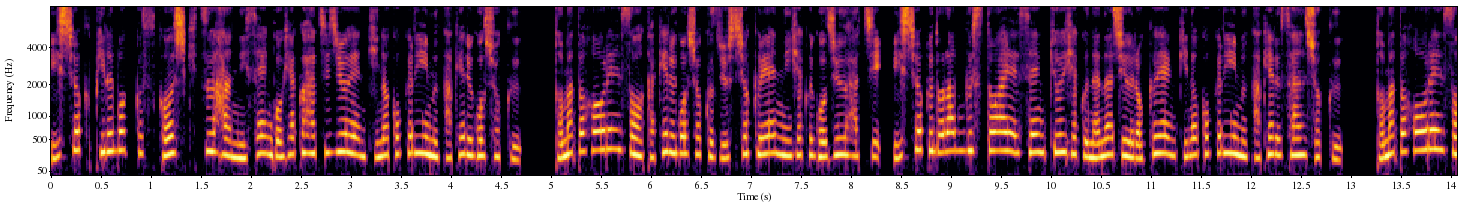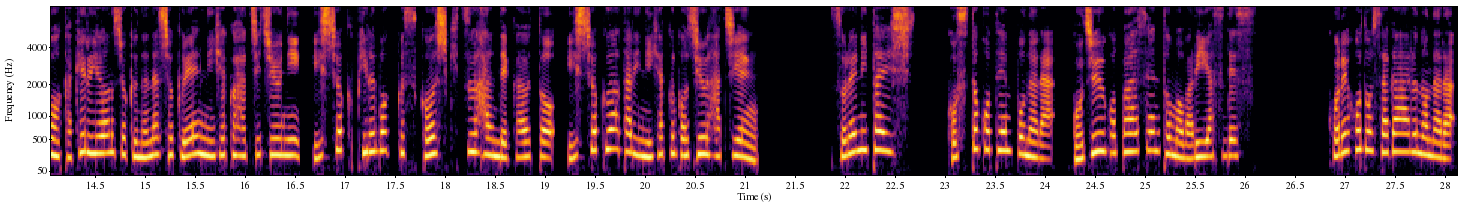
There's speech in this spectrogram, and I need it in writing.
1食ピルボックス公式通販2580円きのこクリーム ×5 食。トマトほうれん草 ×5 食10食円258、1食ドラッグストア A1976 円きのこクリーム ×3 食。トマトほうれん草 ×4 食7食円282、1食ピルボックス公式通販で買うと、1食あたり258円。それに対し、コストコ店舗なら55%も割安です。これほど差があるのなら、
